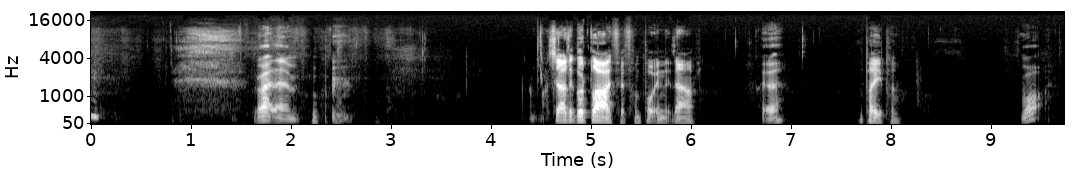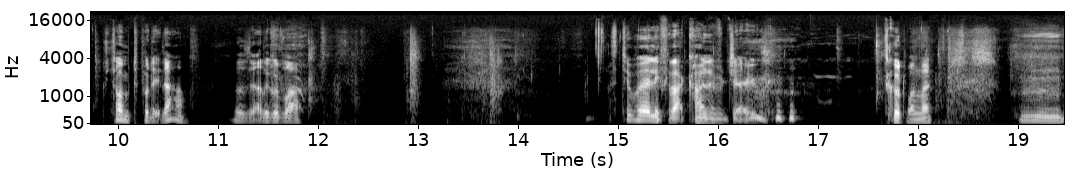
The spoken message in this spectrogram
right then. So I had a good life if I'm putting it down. Yeah. The paper. What? It's time to put it down. Has it had a good laugh? It's too early for that kind of a joke. It's a good one though.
